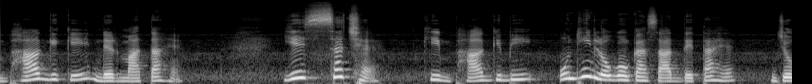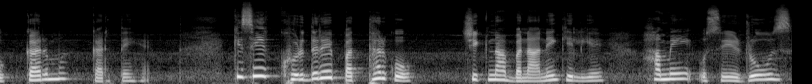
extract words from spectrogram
भाग्य के निर्माता हैं। ये सच है कि भाग्य भी उन्हीं लोगों का साथ देता है जो कर्म करते हैं। किसी खुरदरे पत्थर को चिकना बनाने के लिए हमें उसे रोज़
